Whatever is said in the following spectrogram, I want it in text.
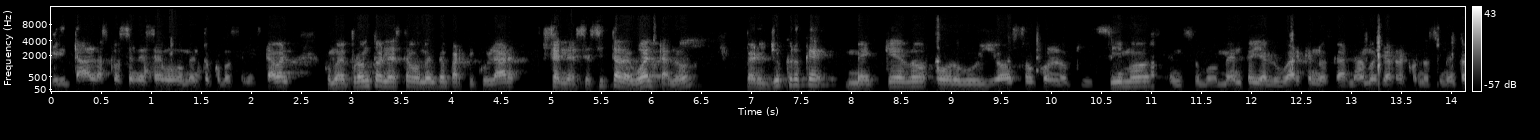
gritaba las cosas en ese momento como se necesitaban, como de pronto en este momento en particular se necesita de vuelta, ¿no? Pero yo creo que me quedo orgulloso con lo que hicimos en su momento y el lugar que nos ganamos y el reconocimiento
